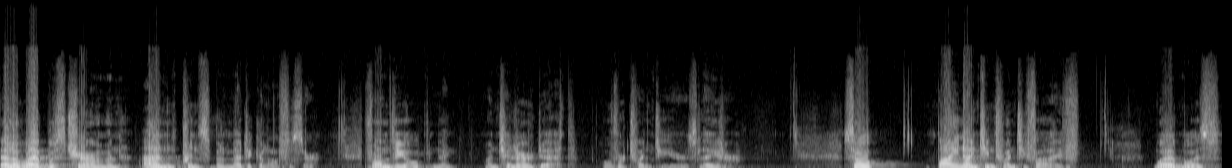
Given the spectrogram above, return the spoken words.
Ella Webb was chairman and principal medical officer from the opening until her death over 20 years later. So by 1925, Webb was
